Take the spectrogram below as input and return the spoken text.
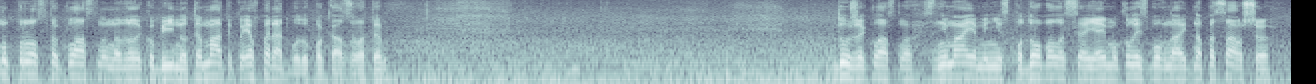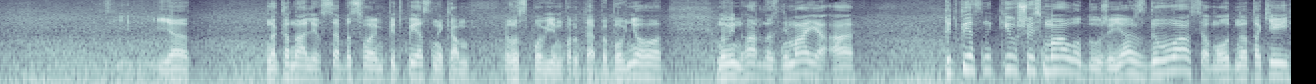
ну просто класно на далекобійну тематику. Я вперед буду показувати. Дуже класно знімає, мені сподобалося. Я йому колись був навіть написав, що я на каналі в себе своїм підписникам розповім про тебе, бо в нього ну, він гарно знімає, а підписників щось мало дуже. Я ж здивувався, мов на такий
